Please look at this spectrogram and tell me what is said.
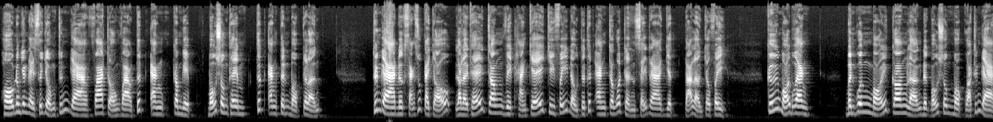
hộ nông dân này sử dụng trứng gà pha trộn vào thức ăn công nghiệp, bổ sung thêm thức ăn tinh bột cho lợn. Trứng gà được sản xuất tại chỗ là lợi thế trong việc hạn chế chi phí đầu tư thức ăn trong quá trình xảy ra dịch tả lợn châu Phi. Cứ mỗi bữa ăn, bình quân mỗi con lợn được bổ sung một quả trứng gà.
